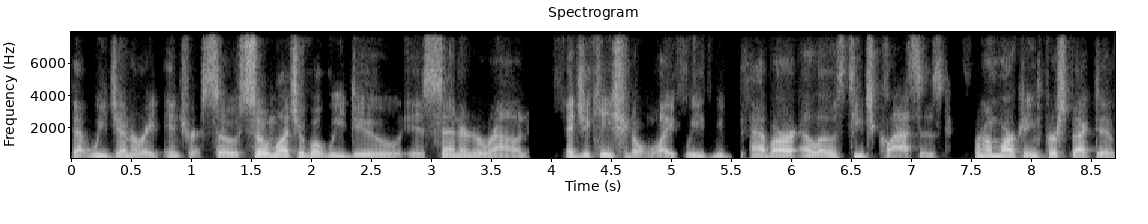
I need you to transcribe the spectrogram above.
that we generate interest? So, so much of what we do is centered around educational. Like we, we have our LOs teach classes from a marketing perspective.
